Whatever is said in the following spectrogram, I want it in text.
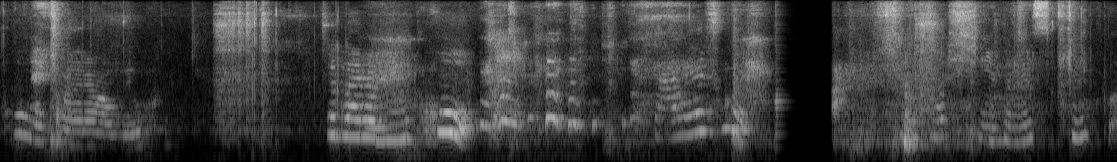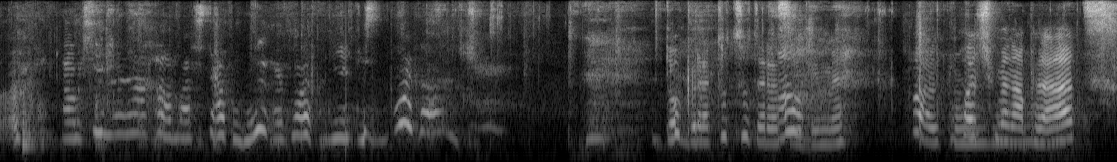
Kupa robił. Chyba robił kup. Tam jest kup. No właśnie, tam jest kupa. A musimy tak, nie wiem, jakiś błagam. Dobra, to co teraz robimy? Chodźmy. Na plac.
